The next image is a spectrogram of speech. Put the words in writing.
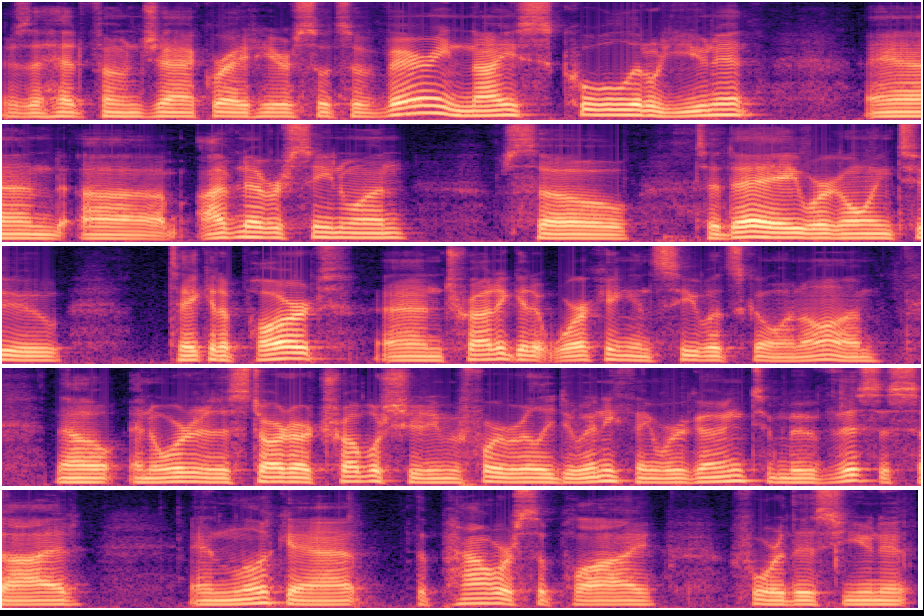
There's a headphone jack right here. So it's a very nice, cool little unit. And uh, I've never seen one. So today we're going to take it apart and try to get it working and see what's going on. Now, in order to start our troubleshooting, before we really do anything, we're going to move this aside and look at the power supply for this unit,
